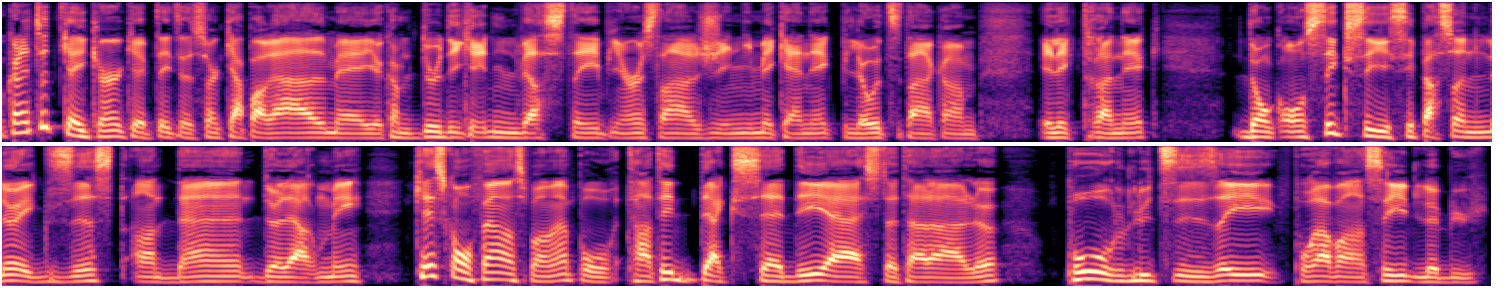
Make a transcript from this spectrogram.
on connaît tout quelqu'un qui est peut-être un caporal, mais il a comme deux degrés d'université, puis un c'est en génie mécanique, puis l'autre c'est en comme électronique. Donc, on sait que ces, ces personnes-là existent en dedans de l'armée. Qu'est-ce qu'on fait en ce moment pour tenter d'accéder à ce talent-là pour l'utiliser pour avancer le but?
